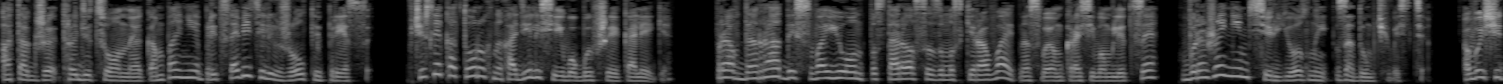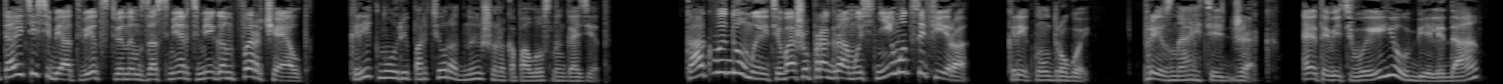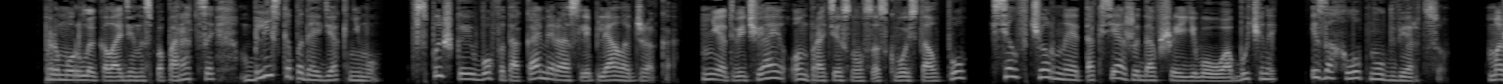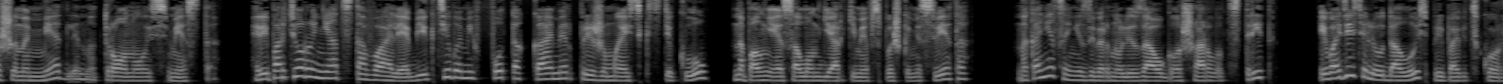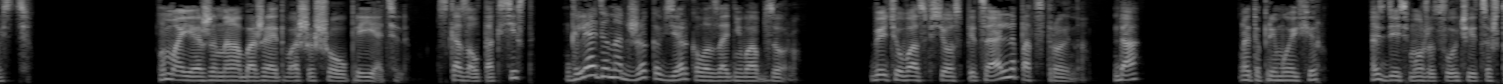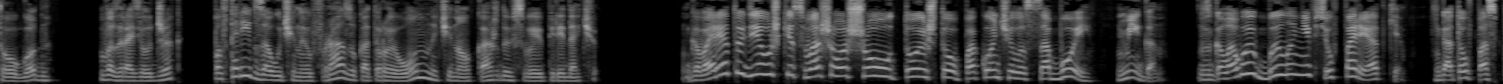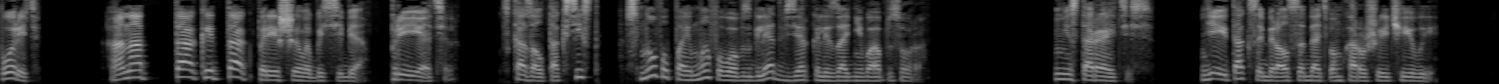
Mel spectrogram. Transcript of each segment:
а также традиционная компания представителей желтой прессы, в числе которых находились и его бывшие коллеги. Правда, радость свою он постарался замаскировать на своем красивом лице выражением серьезной задумчивости. «Вы считаете себя ответственным за смерть Меган Фэрчайлд?» — крикнул репортер одной из широкополосных газет. «Как вы думаете, вашу программу снимут с эфира?» — крикнул другой. «Признайтесь, Джек, это ведь вы ее убили, да?» Промурлыкал один из папарацци, близко подойдя к нему. Вспышка его фотокамеры ослепляла Джека. Не отвечая, он протиснулся сквозь толпу, сел в черное такси, ожидавшее его у обочины, и захлопнул дверцу. Машина медленно тронулась с места. Репортеры не отставали объективами фотокамер, прижимаясь к стеклу, наполняя салон яркими вспышками света. Наконец они завернули за угол Шарлотт-стрит, и водителю удалось прибавить скорость. «Моя жена обожает ваше шоу, приятель», — сказал таксист, глядя на Джека в зеркало заднего обзора. «Ведь у вас все специально подстроено, да?» «Это прямой эфир. Здесь может случиться что угодно», — возразил Джек, повторив заученную фразу, которую он начинал каждую свою передачу. «Говорят, у девушки с вашего шоу той, что покончила с собой, Миган, с головой было не все в порядке. Готов поспорить. Она так и так порешила бы себя, приятель», — сказал таксист, снова поймав его взгляд в зеркале заднего обзора. «Не старайтесь. Я и так собирался дать вам хорошие чаевые».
